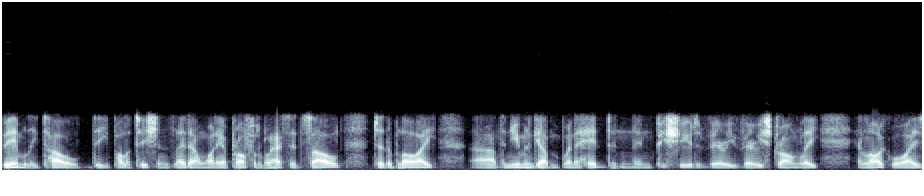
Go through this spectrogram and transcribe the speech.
vehemently told the politicians they don't want our profitable assets sold to the Bligh. Uh, the Newman government went ahead and, and, pursued it very, very strongly. And likewise,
